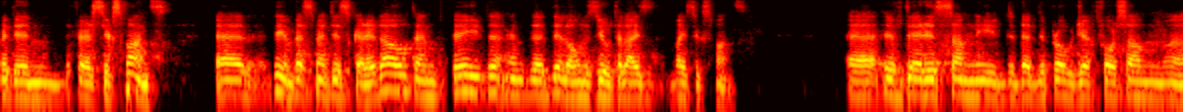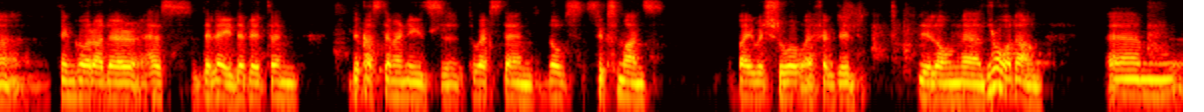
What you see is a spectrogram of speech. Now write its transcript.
within the first six months, uh, the investment is carried out and paid and the, the loan is utilized by six months. Uh, if there is some need that the project for some uh, thing or other has delayed a bit and the customer needs uh, to extend those six months by which to affect the, loan uh, drawdown. Um,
